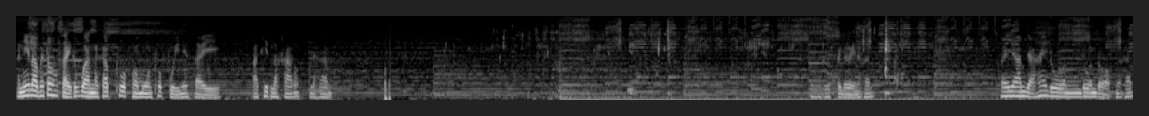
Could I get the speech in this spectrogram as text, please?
อันนี้เราไม่ต้องใส่ทุกวันนะครับ พวกฮอร์โมนพวกปุ๋ยเนี่ยใส่อาทิตย์ละครั้งนะครับ ลดไปเลยนะครับ พยายามอย่าให้โดนโดนดอกนะครับ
